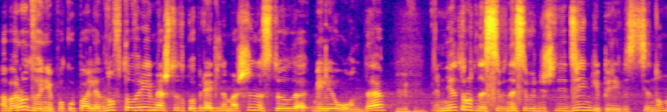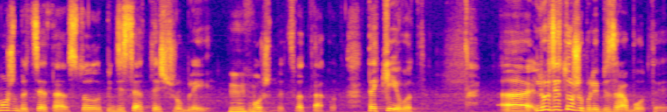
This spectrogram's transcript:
Оборудование покупали, ну, в то время, что такое прядельная машина, стоила миллион, да? Угу. Мне трудно на сегодняшние деньги перевести, но, может быть, это стоило 50 тысяч рублей. Угу. Может быть, вот так вот. Такие вот. А, люди тоже были без работы.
